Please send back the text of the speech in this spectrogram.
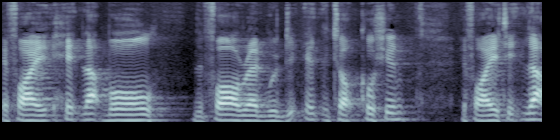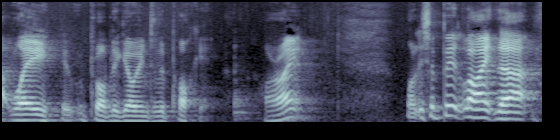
if I hit that ball, the far red would hit the top cushion. If I hit it that way, it would probably go into the pocket. All right? Well, it's a bit like that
